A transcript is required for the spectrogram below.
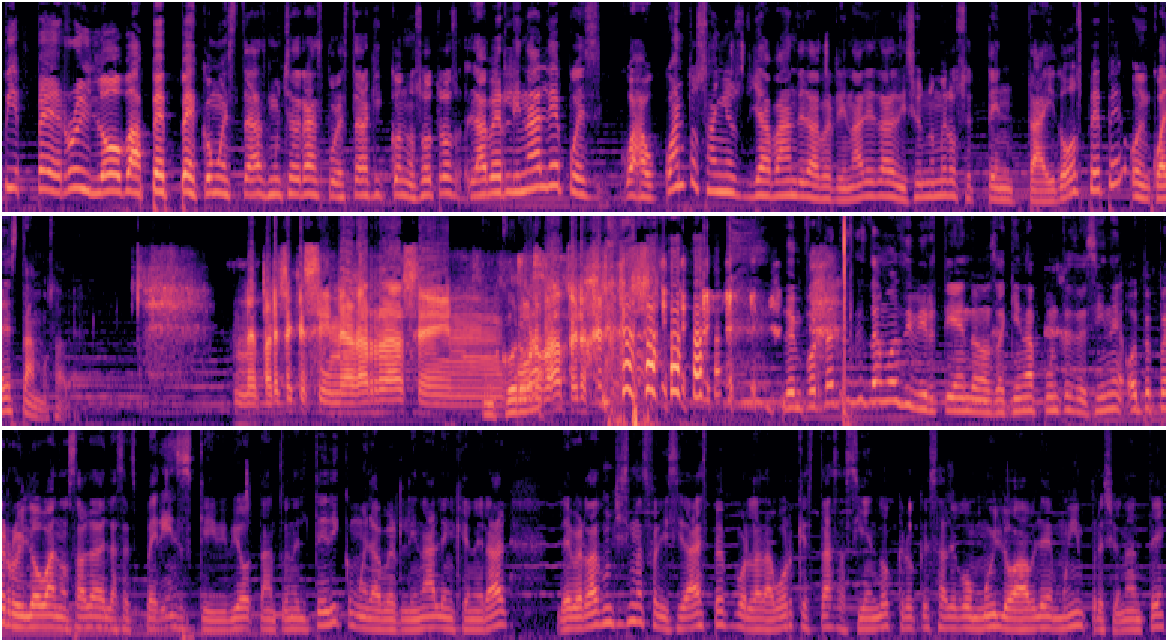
Pepe Ruilova, Pepe, ¿cómo estás? Muchas gracias por estar aquí con nosotros. La Berlinale, pues, wow, ¿cuántos años ya van de la Berlinale? ¿Es la edición número 72, Pepe? ¿O en cuál estamos? A ver. Me parece que sí, me agarras en, curva? pero... Lo importante es que estamos divirtiéndonos aquí en Apuntes de Cine. Hoy Pepe Ruilova nos habla de las experiencias que vivió tanto en el Teddy como en la Berlinal en general. De verdad, muchísimas felicidades, Pepe, por la labor que estás haciendo. Creo que es algo muy loable, muy impresionante.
